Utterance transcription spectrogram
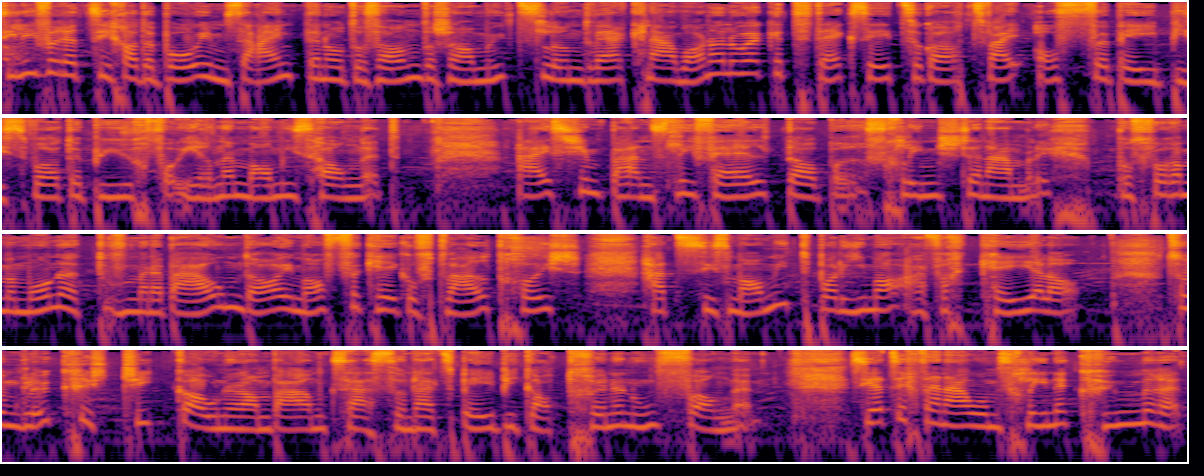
Sie liefern sich an den Bäumen das eine oder das andere an Mützel. Und wer genau anschaut, der sieht sogar zwei Affenbabys, die an den Bauch von ihren Mamis hängen. Ein Schimpänzli fehlt aber, das kleinste nämlich. Was vor einem Monat auf einem Baum da im Affenkäge auf die Welt kam, hat seine Mami, die Palima, einfach fallen lassen. Zum Glück ist Chica unten am Baum gesessen und hat das Baby gerade auffangen Sie hat sich dann auch ums Kleine gekümmert.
